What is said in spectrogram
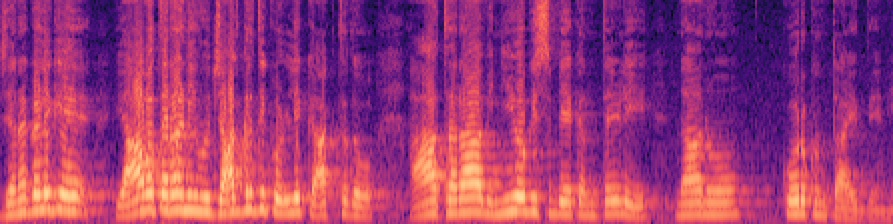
ಜನಗಳಿಗೆ ಯಾವ ಥರ ನೀವು ಜಾಗೃತಿ ಕೊಡಲಿಕ್ಕೆ ಆಗ್ತದೋ ಆ ಥರ ವಿನಿಯೋಗಿಸಬೇಕಂತೇಳಿ ನಾನು ಕೋರ್ಕೊತಾ ಇದ್ದೇನೆ.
